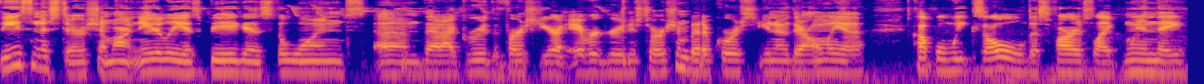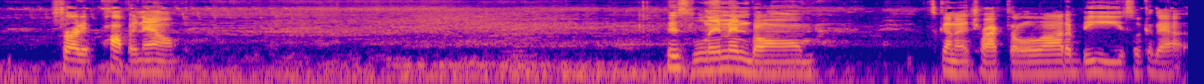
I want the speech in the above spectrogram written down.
These nasturtium aren't nearly as big as the ones um, that I grew the first year I ever grew nasturtium. But of course, you know, they're only a couple weeks old as far as like when they started popping out. This lemon balm it's going to attract a lot of bees. Look at that.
